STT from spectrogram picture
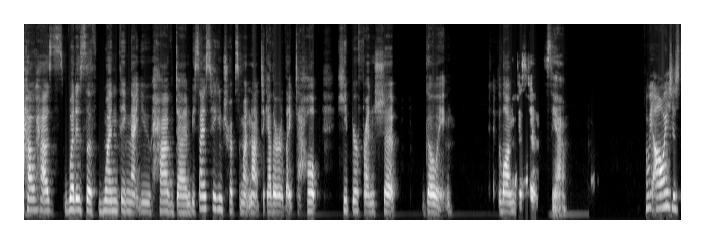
how has, what is the one thing that you have done besides taking trips and whatnot together, like to help keep your friendship going long distance? Yeah. We always just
